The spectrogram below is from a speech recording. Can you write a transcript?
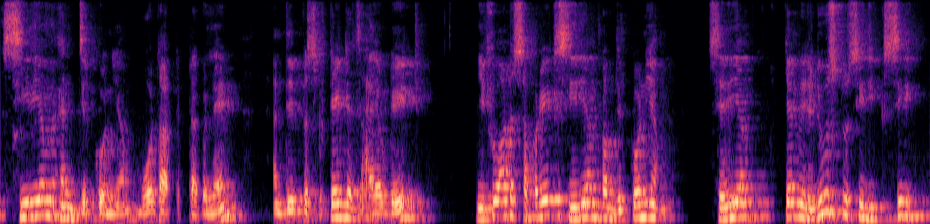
cerium and zirconium both are tetravalent and they precipitate as iodate. If you want to separate cerium from zirconium, cerium can be reduced to ceric, ceric,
